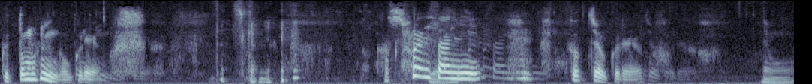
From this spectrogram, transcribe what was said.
グッドモーニング送れよ。確かに柏木さんに、そっち送れよ。でも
